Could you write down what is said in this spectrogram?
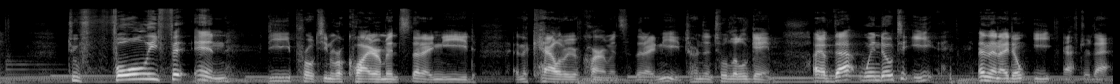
to fully fit in the protein requirements that I need and the calorie requirements that I need. Turns into a little game. I have that window to eat, and then I don't eat after that.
